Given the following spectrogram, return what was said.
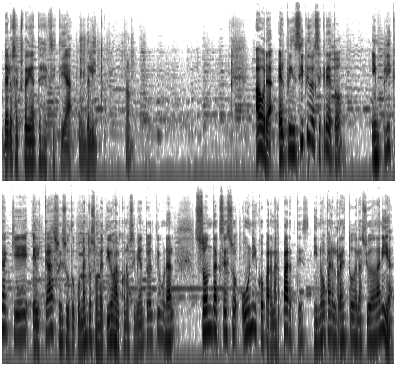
de los expedientes existía un delito. Ahora, el principio del secreto implica que el caso y sus documentos sometidos al conocimiento del tribunal son de acceso único para las partes y no para el resto de la ciudadanía.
